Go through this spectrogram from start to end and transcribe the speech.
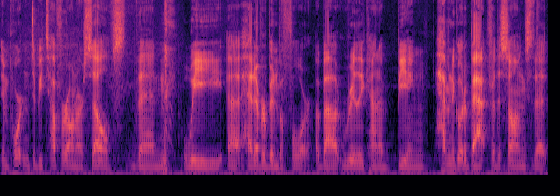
important to be tougher on ourselves than we uh, had ever been before. About really kind of being having to go to bat for the songs that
